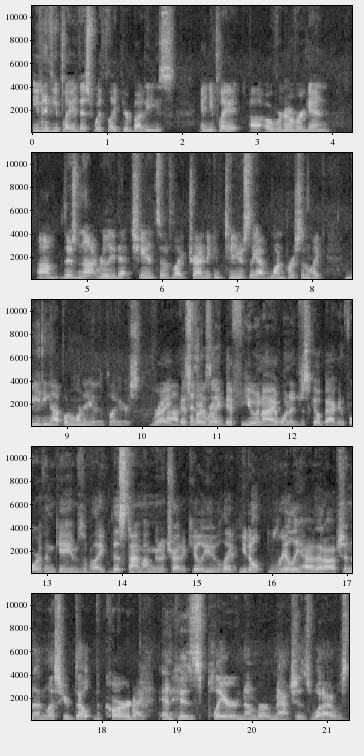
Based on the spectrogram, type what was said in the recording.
even if you play this with like your buddies and you play it uh, over and over again, um, there's not really that chance of like trying to continuously have one person like beating up on one of the other players. Right. Uh, as far as like if you and I want to just go back and forth in games of like this time I'm going to try to kill you, like Right. you don't really have that option unless you're dealt the card Right. and his player number matches what I was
